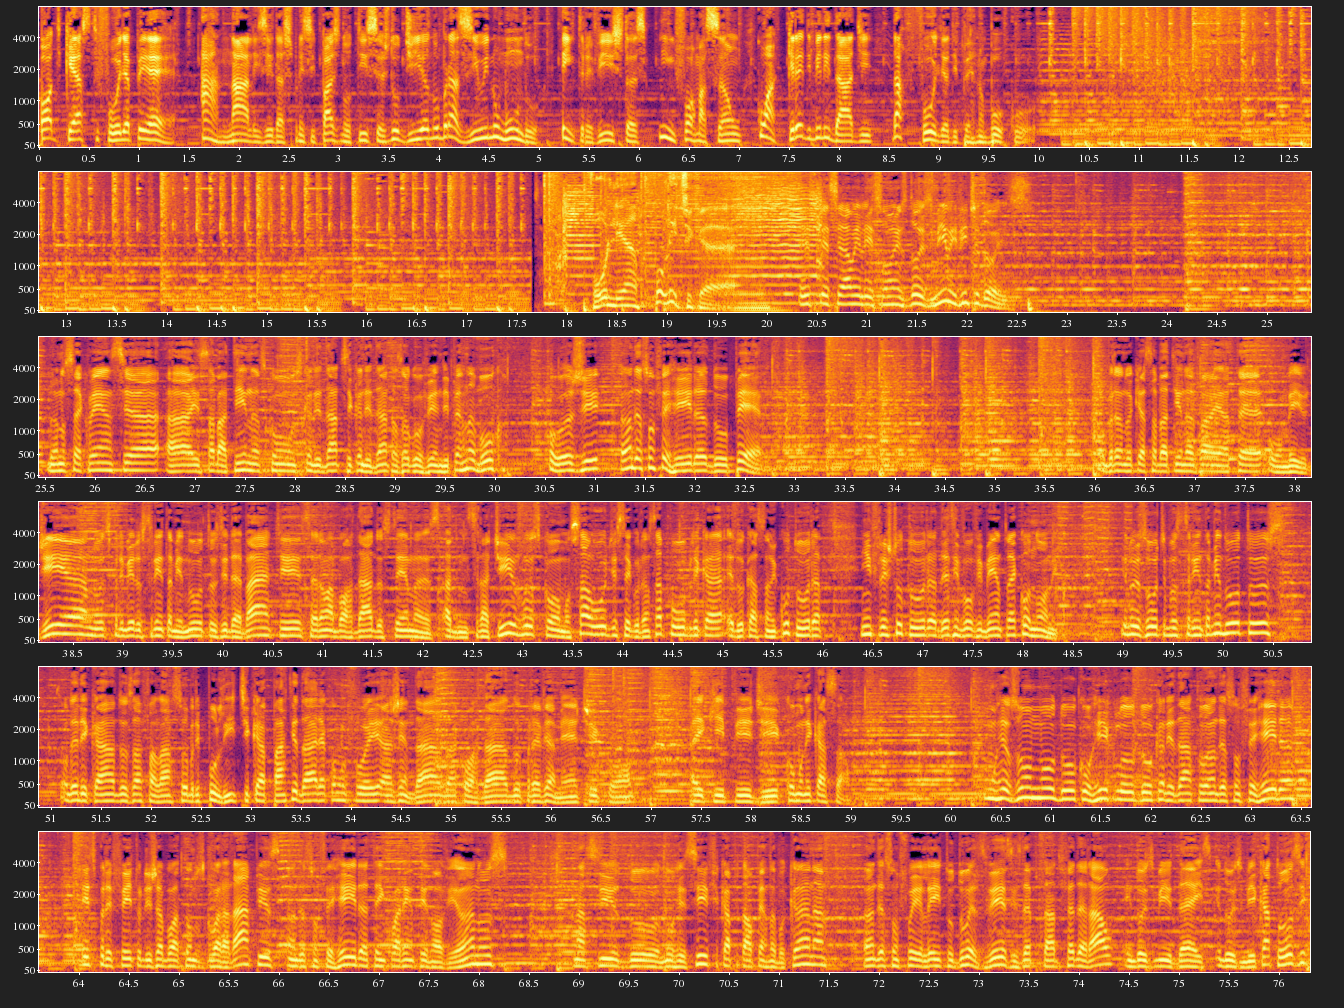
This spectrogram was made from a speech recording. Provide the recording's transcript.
Podcast Folha PE. A análise das principais notícias do dia no Brasil e no mundo. Entrevistas e informação com a credibilidade da Folha de Pernambuco. Folha Política. Especial Eleições 2022. Dando sequência às sabatinas com os candidatos e candidatas ao governo de Pernambuco, hoje Anderson Ferreira, do PL. Lembrando que a sabatina vai até o meio-dia. Nos primeiros 30 minutos de debate serão abordados temas administrativos como saúde, segurança pública, educação e cultura, infraestrutura, desenvolvimento econômico. E nos últimos 30 minutos são dedicados a falar sobre política partidária, como foi agendado, acordado previamente com a equipe de comunicação. Um resumo do currículo do candidato Anderson Ferreira, ex-prefeito de Jaboatão dos Guararapes. Anderson Ferreira tem 49 anos, nascido no Recife, capital pernambucana. Anderson foi eleito duas vezes deputado federal, em 2010 e 2014.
